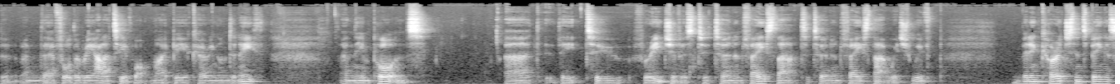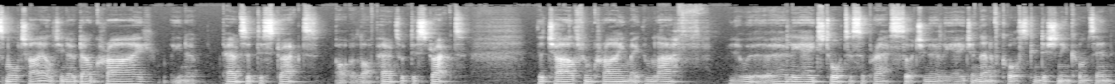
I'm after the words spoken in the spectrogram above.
and therefore the reality of what might be occurring underneath, and the importance uh, the, to for each of us to turn and face that, to turn and face that which we've been encouraged since being a small child. You know, don't cry. You know, parents would distract. A lot of parents would distract the child from crying, make them laugh. You know, early age taught to suppress such an early age, and then of course conditioning comes in,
